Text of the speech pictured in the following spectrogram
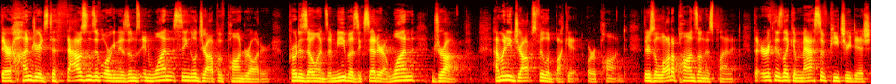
There are hundreds to thousands of organisms in one single drop of pond water protozoans, amoebas, etc. One drop. How many drops fill a bucket or a pond? There's a lot of ponds on this planet. The earth is like a massive petri dish,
